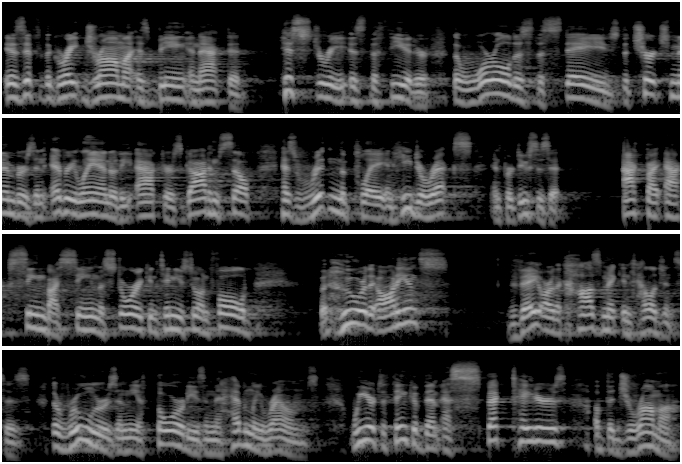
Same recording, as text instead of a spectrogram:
It is if the great drama is being enacted. History is the theater, the world is the stage, the church members in every land are the actors. God Himself has written the play and He directs and produces it. Act by act, scene by scene, the story continues to unfold. But who are the audience? They are the cosmic intelligences, the rulers and the authorities in the heavenly realms. We are to think of them as spectators of the drama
